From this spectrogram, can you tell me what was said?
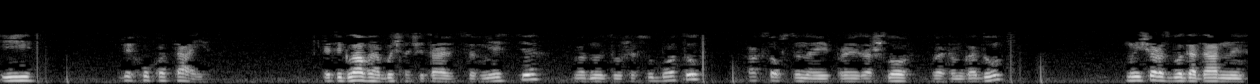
и Бехукотай. Эти главы обычно читаются вместе в одну и ту же субботу, как, собственно, и произошло в этом году. Мы еще раз благодарны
